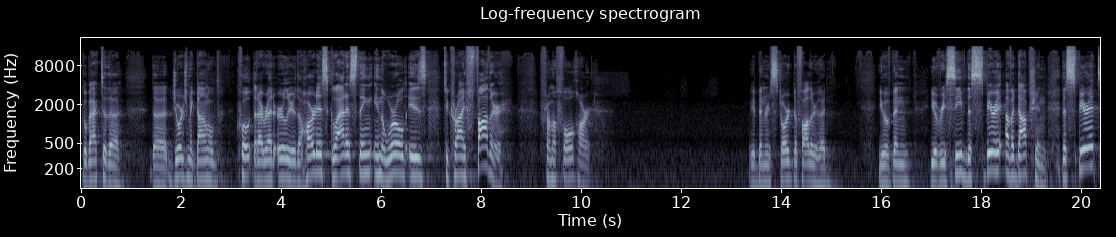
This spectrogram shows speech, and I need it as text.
Go back to the the George MacDonald quote that I read earlier, the hardest, gladdest thing in the world is to cry, Father from a full heart. We have been restored to fatherhood. You have been you have received the spirit of adoption, the spirit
